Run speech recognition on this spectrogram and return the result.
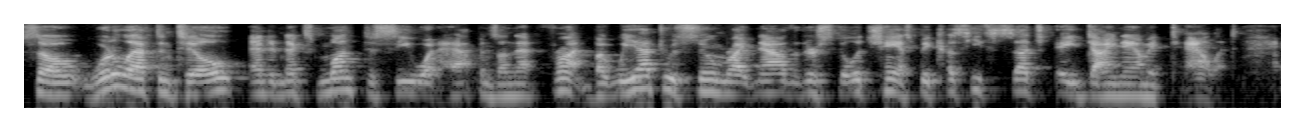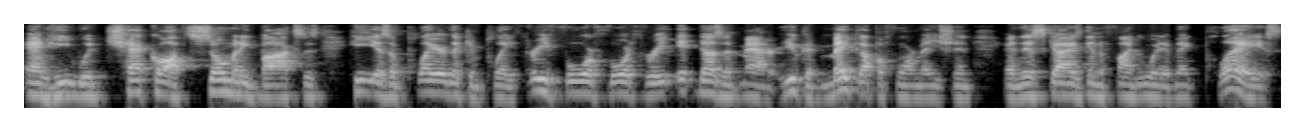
So we're left until end of next month to see what happens on that front. But we have to assume right now that there's still a chance because he's such a dynamic talent and he would check off so many boxes. He is a player that can play three, four, four, three. It doesn't matter. You could make up a formation, and this guy is going to find a way to make plays.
